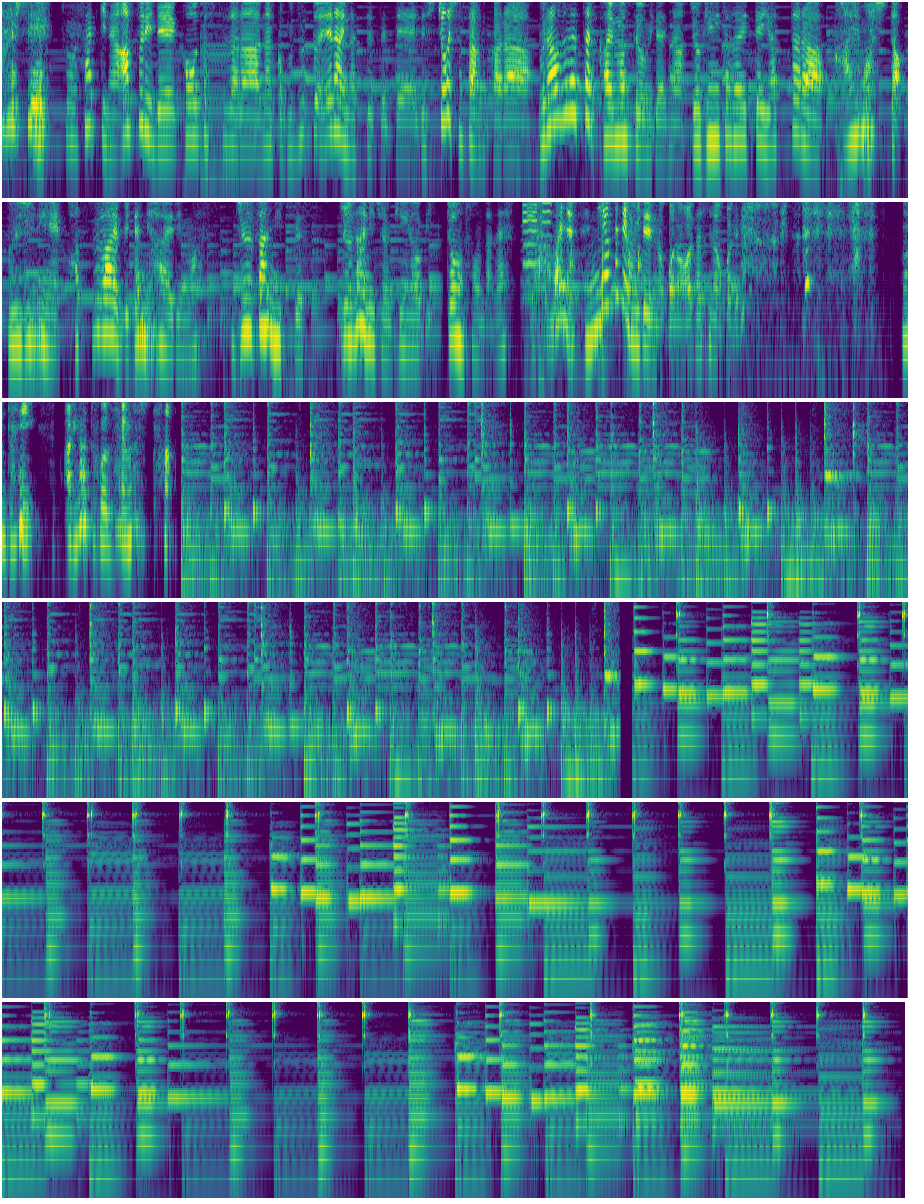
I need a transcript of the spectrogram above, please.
嬉しい。そう、さっきね、アプリで買おうとしてたら、なんかもうずっとエラーになっちゃってて、で、視聴者さんから、ブラウザだったら買えますよ、みたいな助言いただいて、やったら、買えました。無事に、発売日手に入ります。13日です。13日の金曜日。ジョンソンだね。やばいね、1200人も見てんの？この私の子で。本当に、ありがとうございました。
